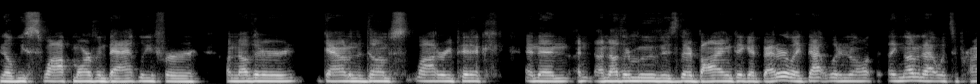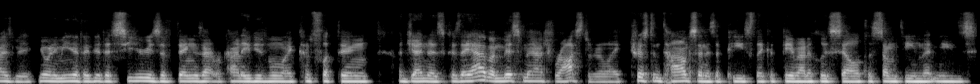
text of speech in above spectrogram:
you know, we swap Marvin Bagley for another down in the dumps lottery pick. And then an- another move is they're buying to get better. Like that wouldn't all, like none of that would surprise me. You know what I mean? If they did a series of things that were kind of even like conflicting agendas, because they have a mismatched roster. Like Tristan Thompson is a piece they could theoretically sell to some team that needs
